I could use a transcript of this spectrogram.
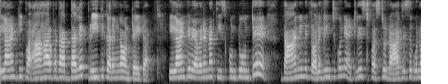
ఇలాంటి ఆహార పదార్థాలే ప్రీతికరంగా ఉంటాయట. ఇలాంటివి ఎవరైనా తీసుకుంటూ ఉంటే దానిని తొలగించుకుని అట్లీస్ట్ ఫస్ట్ రాజస గుణ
